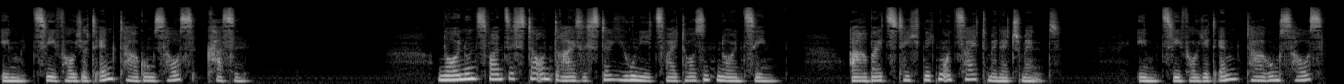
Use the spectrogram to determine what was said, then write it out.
im CVJM Tagungshaus Kassel. 29. und 30. Juni 2019 Arbeitstechniken und Zeitmanagement im CVJM Tagungshaus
